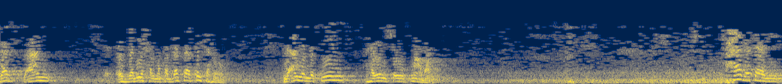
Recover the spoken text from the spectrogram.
درس عن الذبيحة المقدسة في الكهنوت. لأن الاثنين هيمشوا مع بعض. حاجة ثانية.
